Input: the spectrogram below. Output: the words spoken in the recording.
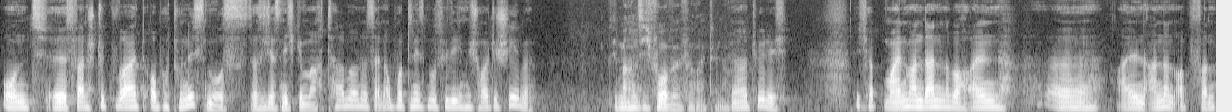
Und äh, es war ein Stück weit Opportunismus, dass ich das nicht gemacht habe. Und das ist ein Opportunismus, für den ich mich heute schäme. Sie machen sich Vorwürfe heute noch? Ja, natürlich. Ich habe meinen Mandanten, aber auch allen, äh, allen anderen Opfern,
